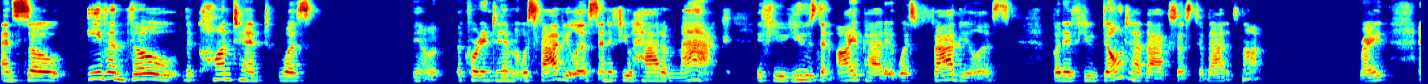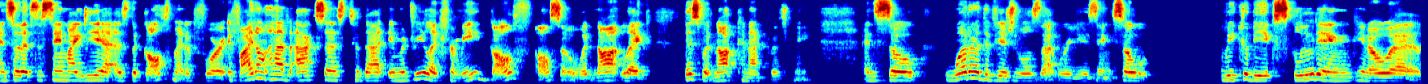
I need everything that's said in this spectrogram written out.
And so, even though the content was you know, according to him, it was fabulous. And if you had a Mac, if you used an iPad, it was fabulous. But if you don't have access to that, it's not. Right? And so that's the same idea as the golf metaphor. If I don't have access to that imagery, like for me, golf also would not like, this would not connect with me. And so what are the visuals that we're using? So we could be excluding, you know, uh,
